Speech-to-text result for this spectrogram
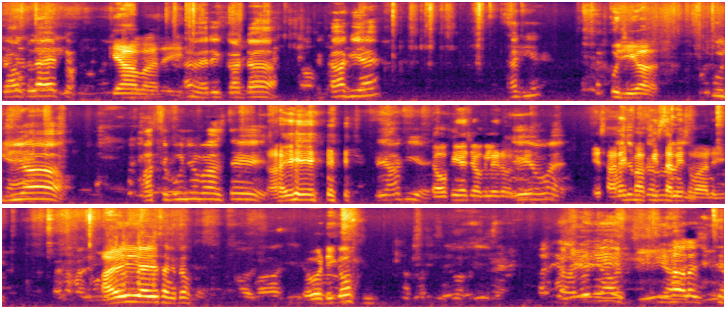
ਚਾਕਲੇਟ ਕੀ ਬਾਤ ਹੈ ਜੀ। ਵੈਰੀ ਗੁੱਡ ਕਾ ਕੀ ਹੈ? ਕਾ ਕੀ ਹੈ? ਭੁਜੀਆ। ਭੁਜੀਆ। ਹੱਥ ਪੂੰਝਣ ਵਾਸਤੇ। ਆਏ। ਇਹ ਆ ਕੀ ਹੈ? ਟੌਫੀਆਂ ਚਾਕਲੇਟ ਇਹ ਹੁੰਦੀਆਂ ਉਹ ਹੈ। ਇਹ ਸਾਰੇ ਪਾਕਿਸਤਾਨੀ ਵਾਲੀ। ਸਮਾਨ ਜੀ। ਆਏ ਜੀ ਆਏ ਸੰਗਤੋ। ਹੋ ਠੀਕ ਹੋ? ਕੀ ਹਾਲ ਹੈ ਜੀ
